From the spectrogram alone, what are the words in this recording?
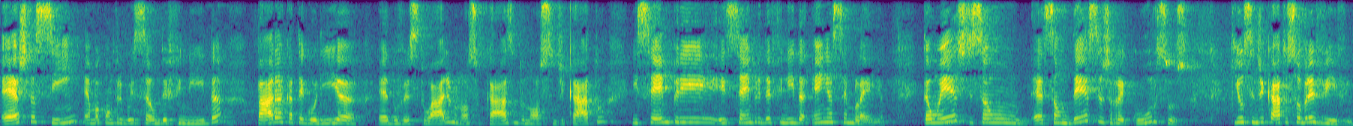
Esta, sim, é uma contribuição definida para a categoria é, do vestuário, no nosso caso, do nosso sindicato, e sempre, e sempre definida em assembleia. Então, estes são, é, são desses recursos que o sindicato sobrevive.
